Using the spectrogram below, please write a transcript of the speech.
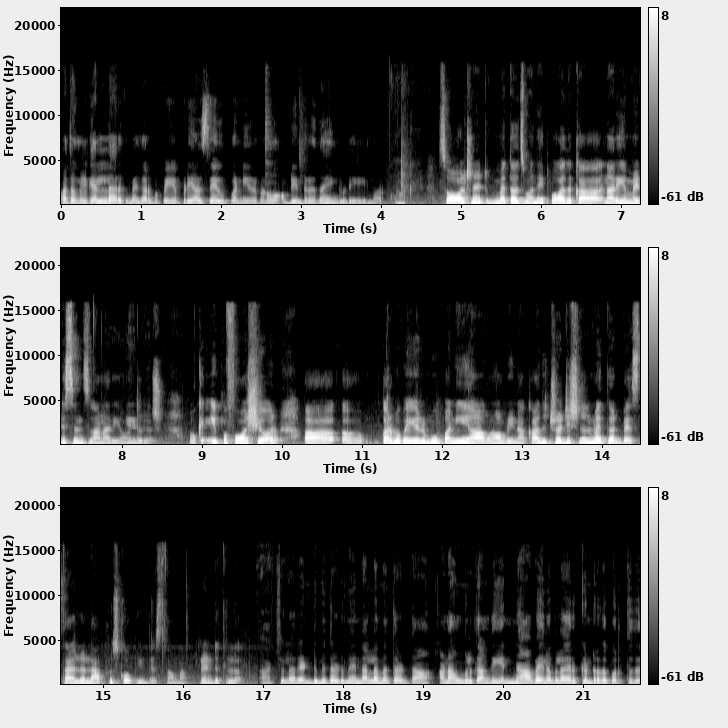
மற்றவங்களுக்கு எல்லாருக்குமே கர்ப்பப்பை எப்படியாவது சேவ் பண்ணி இருக்கணும் அப்படின்றது தான் எங்களுடைய எய்மாக இருக்கும். ஓகே ஸோ ஆல்டர்னேட்டிவ் மெத்தட்ஸ் வந்து இப்போ அதுக்கு நிறைய மெடிசன்ஸ்லாம் நிறைய வந்துருச்சு. ஓகே இப்போ ஃபார் ஷுர் கர்ப்பப்பையை ரிமூவ் பண்ணியே ஆகணும் அப்படின்னாக்கா அது ட்ரெடிஷ்னல் மெத்தட் பெஸ்ட்டா இல்லை லேப்ரோஸ்கோபி பெஸ்ட்டா மேம் ரெண்டுத்தில். ஆக்சுவலாக ரெண்டு மெத்தடுமே நல்ல மெத்தட் தான். ஆனால் உங்களுக்கு அங்கே என்ன அவைலபிளாக இருக்குன்றதை பொறுத்தது.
